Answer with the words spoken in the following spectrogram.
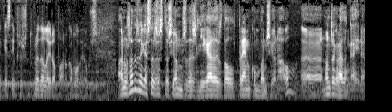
aquesta infraestructura de l'aeroport. Com ho veus? A nosaltres aquestes estacions deslligades del tren convencional eh, no ens agraden gaire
